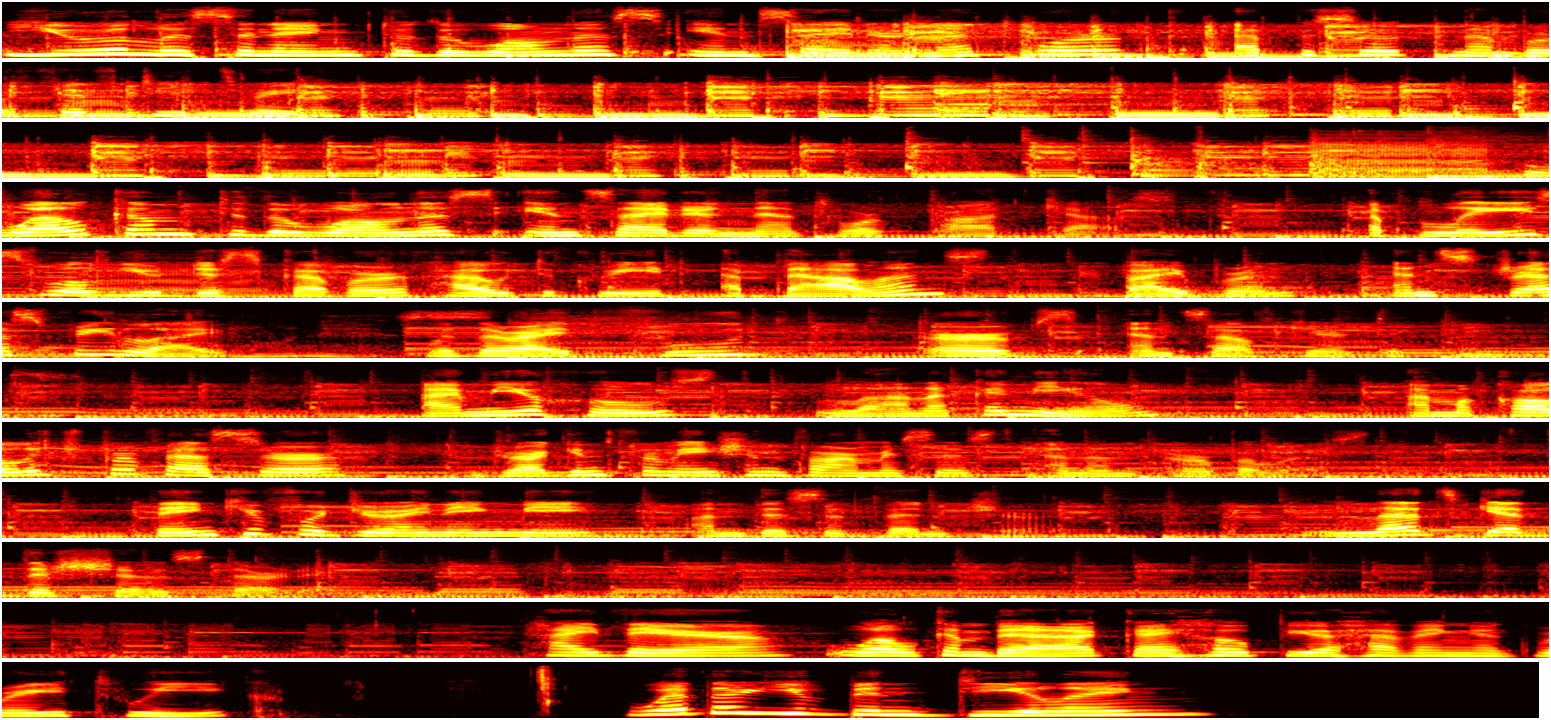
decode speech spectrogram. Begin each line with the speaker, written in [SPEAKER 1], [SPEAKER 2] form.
[SPEAKER 1] You're listening to the Wellness Insider Network, episode number 53. Welcome to the Wellness Insider Network podcast, a place where you discover how to create a balanced, vibrant, and stress free life with the right food, herbs, and self care techniques. I'm your host, Lana Camiel. I'm a college professor drug information pharmacist, and an herbalist. Thank you for joining me on this adventure. Let's get the show started. Hi there. Welcome back. I hope you're having a great week. Whether you've been dealing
